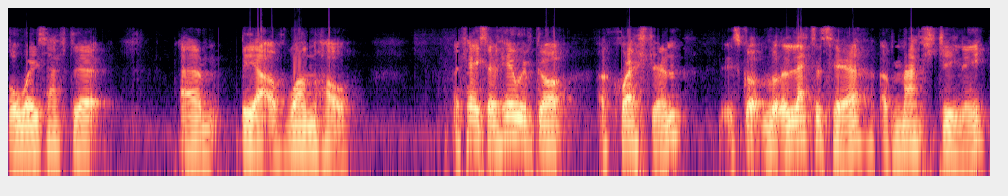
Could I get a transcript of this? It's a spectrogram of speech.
always have to um, be out of one whole. Okay, so here we've got a question. It's got, got the letters here of Maths Genie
